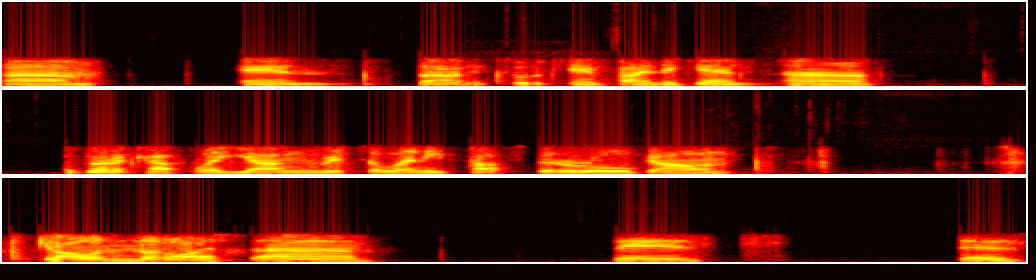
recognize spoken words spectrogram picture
um, and start his sort of campaign again. Uh, I've got a couple of young Ritalini pups that are all going going nice. Um, there's there's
